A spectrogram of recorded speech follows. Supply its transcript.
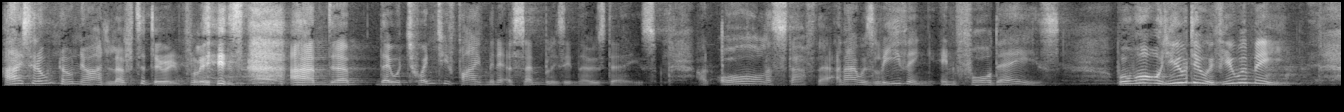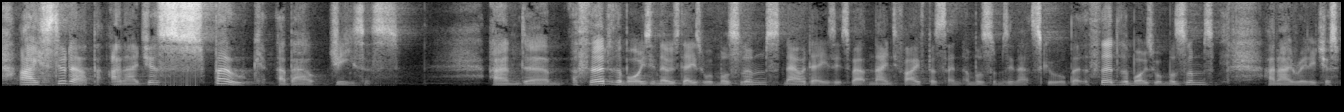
I said, Oh, no, no, I'd love to do it, please. and um, there were 25 minute assemblies in those days, and all the staff there. And I was leaving in four days. Well, what would you do if you were me? I stood up and I just spoke about Jesus. And um, a third of the boys in those days were Muslims. Nowadays, it's about 95% are Muslims in that school. But a third of the boys were Muslims. And I really just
